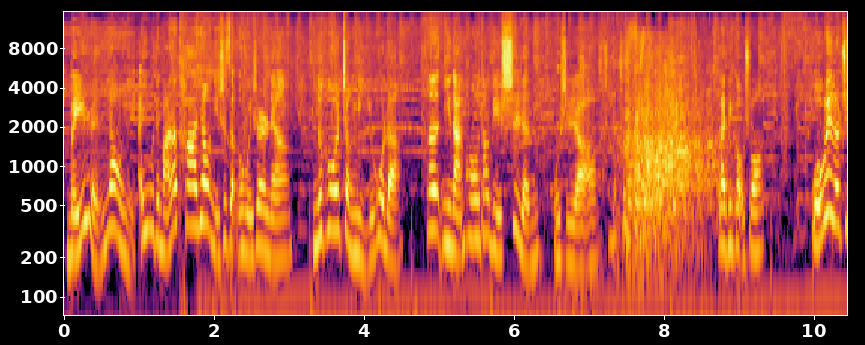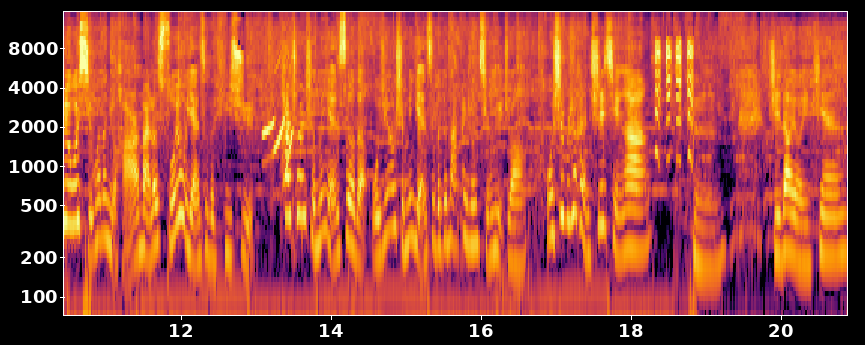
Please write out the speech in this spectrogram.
没人要你，哎呦我的妈，那他要你是怎么回事呢？你都给我整迷糊了，那你男朋友到底是人不是啊？赖皮狗说，我为了追我喜欢的女孩，买了所有颜色的 T 恤，她穿什么颜色的，我就用什么颜色的跟她配成情侣装，我是不是很痴情啊？哼，直到有一天。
